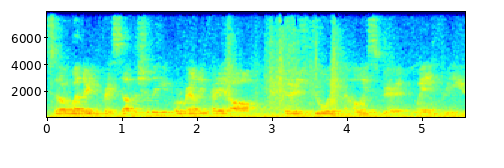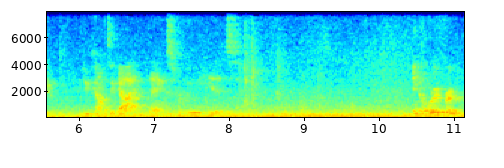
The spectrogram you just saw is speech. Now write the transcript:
So whether you pray selfishly or rarely pray at all, there is joy in the Holy Spirit waiting for you you come to God in thanks for who He is. In order for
